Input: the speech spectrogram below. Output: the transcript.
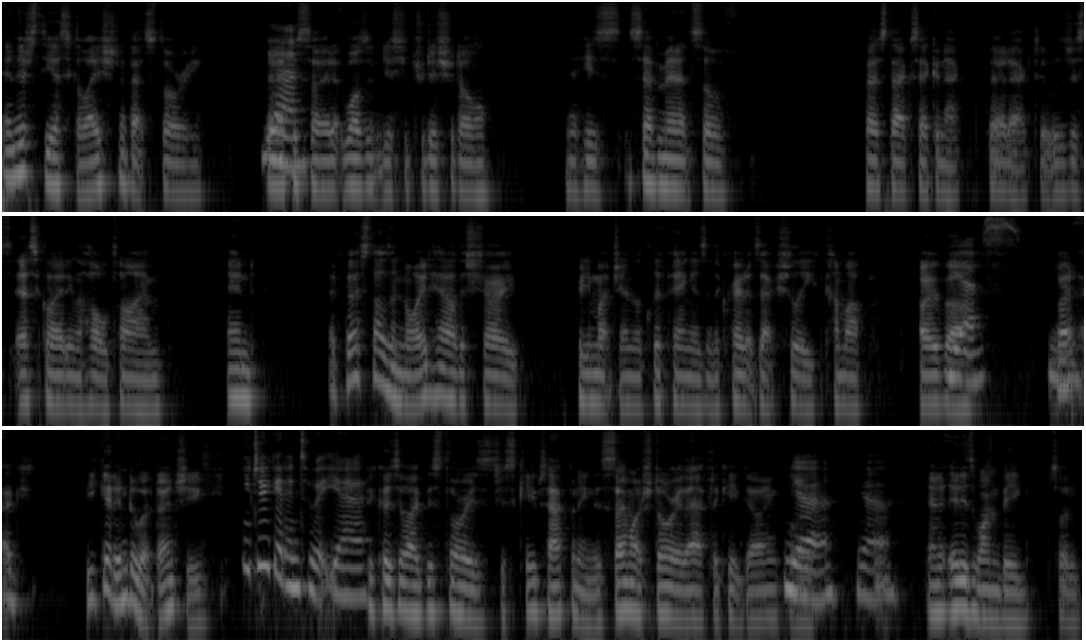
and just the escalation of that story. That Yeah. episode, it wasn't just your traditional. You know, his seven minutes of first act, second act, third act. It was just escalating the whole time. And at first, I was annoyed how the show pretty much ends on cliffhangers and the credits actually come up over. Yes. But Yeah. uh, you get into it, don't you? you do get into it, yeah. Because you're like, this story is- just keeps happening. There's so much story they have to keep going. For Yeah, yeah. And it is one big sort of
